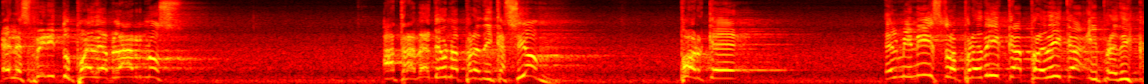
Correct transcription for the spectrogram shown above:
El Espíritu puede hablarnos a través de una predicación. Porque el ministro predica, predica y predica.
